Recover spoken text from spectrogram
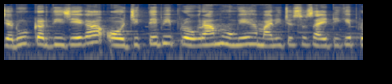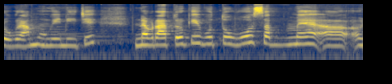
ज़रूर कर दीजिएगा और जितने भी प्रोग्राम होंगे, हमारी जो सोसाइटी के प्रोग्राम होंगे नीचे नवरात्रों के, वो तो वो सब मैं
